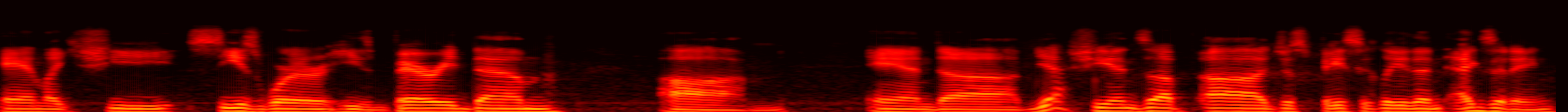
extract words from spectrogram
and like she sees where he's buried them. Um, and uh, yeah, she ends up uh, just basically then exiting.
